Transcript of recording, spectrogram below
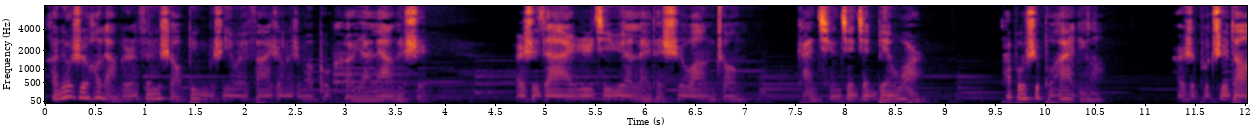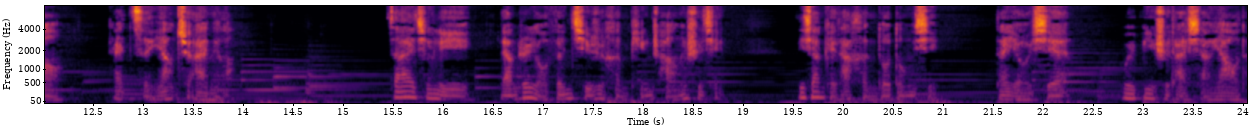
很多时候，两个人分手，并不是因为发生了什么不可原谅的事，而是在日积月累的失望中，感情渐渐变味儿。他不是不爱你了，而是不知道该怎样去爱你了。在爱情里，两个人有分歧是很平常的事情。你想给他很多东西，但有些未必是他想要的。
